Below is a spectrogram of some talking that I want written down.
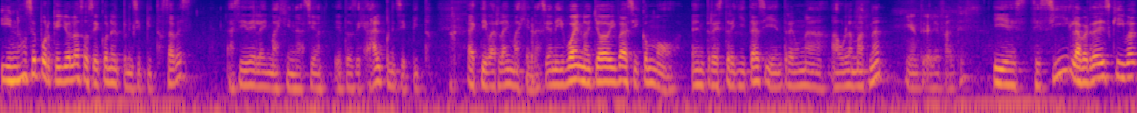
Y no sé por qué yo lo asocié con el principito, ¿sabes? Así de la imaginación. Y entonces dije, ah, el principito. Activar la imaginación. Y bueno, yo iba así como entre estrellitas y entre una aula magna. ¿Y entre elefantes? Y este, sí, la verdad es que iba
